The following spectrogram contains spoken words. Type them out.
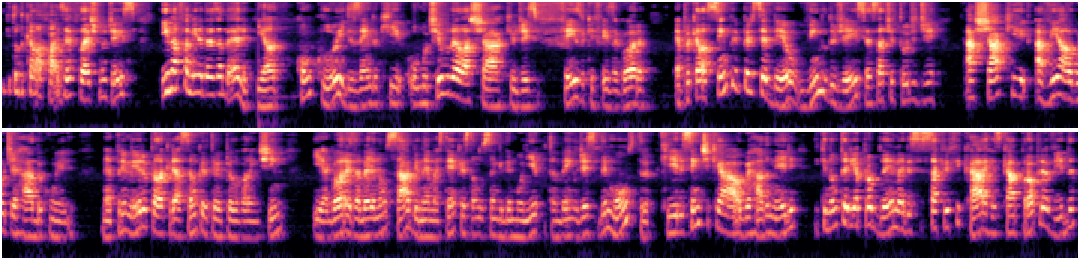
e que tudo que ela faz reflete no Jace e na família da Isabelle. E ela conclui dizendo que o motivo dela achar que o Jace fez o que fez agora é porque ela sempre percebeu, vindo do Jace, essa atitude de achar que havia algo de errado com ele. Né? Primeiro pela criação que ele teve pelo Valentim, E agora a Isabelle não sabe, né? Mas tem a questão do sangue demoníaco também. O Jace demonstra que ele sente que há algo errado nele e que não teria problema ele se sacrificar, arriscar a própria vida,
